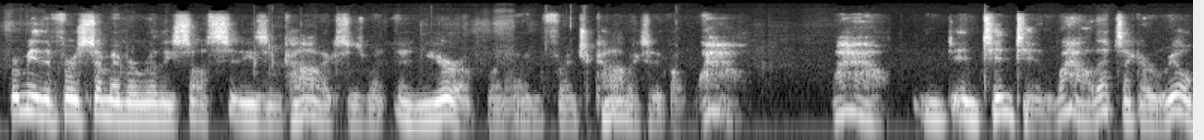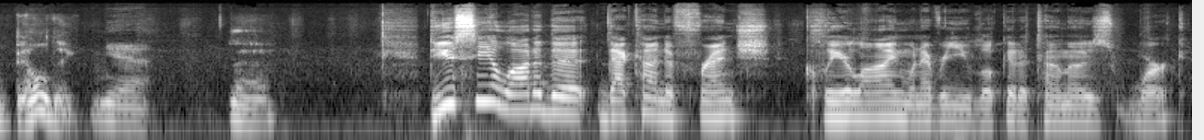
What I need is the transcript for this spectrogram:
for me, the first time I ever really saw cities in comics was when, in Europe when I was in French comics. I go, wow, wow, in, in Tintin, wow, that's like a real building. yeah. Uh, Do you see a lot of the that kind of French clear line whenever you look at Otomo's work?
